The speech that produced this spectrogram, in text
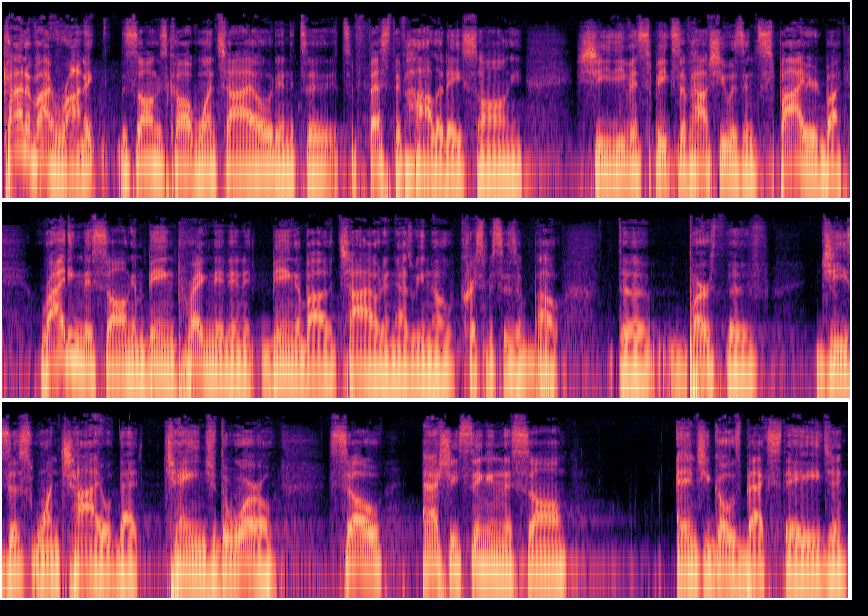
kind of ironic. The song is called One Child and it's a, it's a festive holiday song. She even speaks of how she was inspired by writing this song and being pregnant and it being about a child. And as we know, Christmas is about the birth of Jesus, one child that changed the world. So as she's singing this song and she goes backstage and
